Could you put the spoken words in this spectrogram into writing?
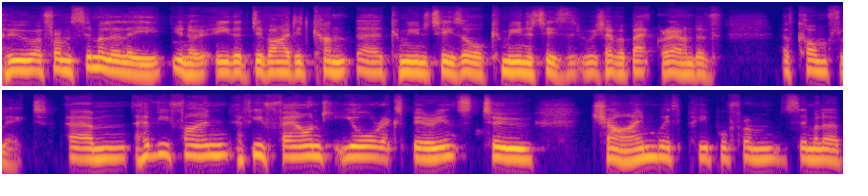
who are from similarly you know either divided uh, communities or communities which have a background of of conflict. Um, have you find have you found your experience to chime with people from similar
